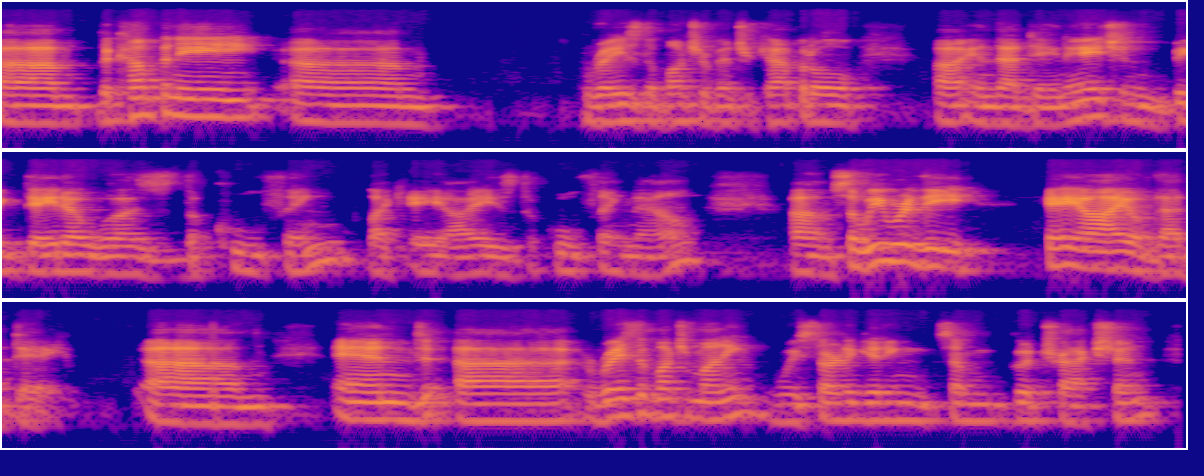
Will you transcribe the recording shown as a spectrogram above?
Um, the company um, raised a bunch of venture capital uh, in that day and age, and big data was the cool thing, like AI is the cool thing now. Um, so we were the AI of that day. Um, and uh, raised a bunch of money. We started getting some good traction,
